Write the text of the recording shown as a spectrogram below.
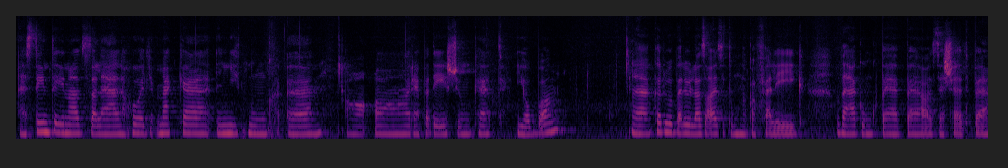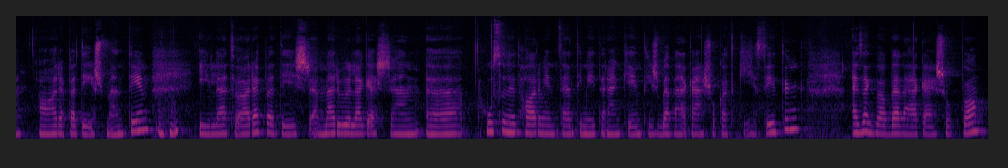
ez szintén azzal áll, hogy meg kell nyitnunk a, a repedésünket jobban. Körülbelül az ajzatunknak a feléig vágunk be ebbe az esetbe a repedés mentén, uh-huh. illetve a repedésre merőlegesen 25-30 cm-enként is bevágásokat készítünk. Ezekbe a bevágásokba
